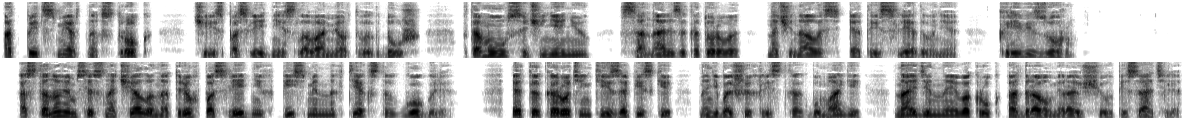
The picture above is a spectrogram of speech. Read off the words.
от предсмертных строк через последние слова мертвых душ к тому сочинению, с анализа которого начиналось это исследование, к ревизору. Остановимся сначала на трех последних письменных текстах Гоголя. Это коротенькие записки на небольших листках бумаги, найденные вокруг одра умирающего писателя,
